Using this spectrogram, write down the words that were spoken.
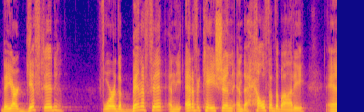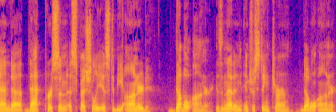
They are gifted for the benefit and the edification and the health of the body. And uh, that person, especially, is to be honored double honor. Isn't that an interesting term? Double honor.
